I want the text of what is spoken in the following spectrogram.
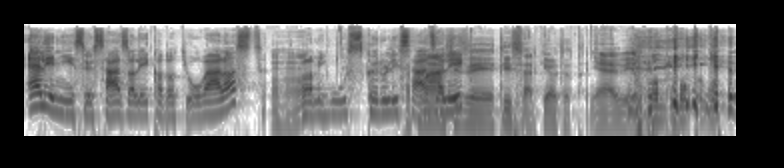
eljenyésző százalék adott jó választ, uh-huh. valami 20 körüli Hát más százalék. izé tízszer kiöltött a nyelvét. igen,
